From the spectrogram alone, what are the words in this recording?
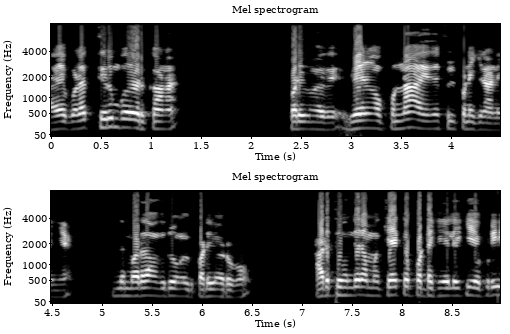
அதே போல் திரும்புவதற்கான படிவம் இது வேணும் அப்படின்னா இதை ஃபில் பண்ணிக்கலாம் நீங்கள் இந்த மாதிரி தான் வந்துட்டு உங்களுக்கு படிவம் இருக்கும். அடுத்து வந்து நம்ம கேட்கப்பட்ட கேள்விக்கு எப்படி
